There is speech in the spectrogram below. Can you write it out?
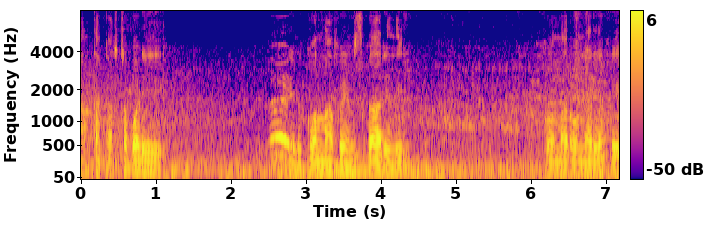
అంత కష్టపడి నేను కొన్న ఫ్రెండ్స్ కార్ ఇది. కొన్న రెండు నెలలకి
